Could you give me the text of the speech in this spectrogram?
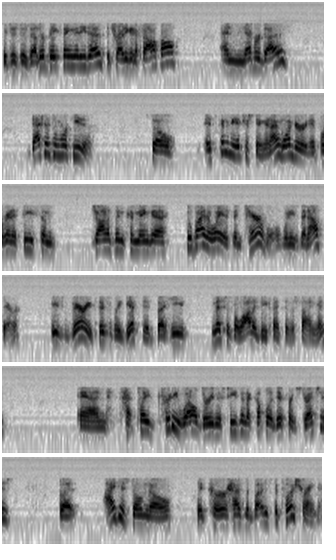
which is his other big thing that he does to try to get a foul call and never does, that doesn't work either. So it's going to be interesting. And I wonder if we're going to see some Jonathan Kuminga, who, by the way, has been terrible when he's been out there. He's very physically gifted, but he misses a lot of defensive assignments and played pretty well during the season, a couple of different stretches. But I just don't know that Kerr has the buttons to push right now.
